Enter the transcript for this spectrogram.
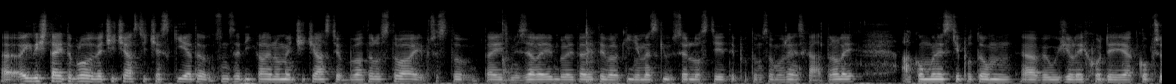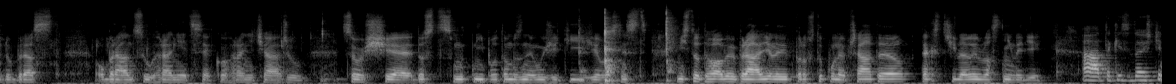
Eh, I když tady to bylo z větší části český a to odsun se týkal jenom menší části obyvatelstva, i přesto tady zmizely, byly tady ty velké německé usedlosti, ty potom samozřejmě schátraly a komunisti potom eh, využili chody jako předobraz obránců hranic, jako hraničářů, což je dost smutný potom zneužití, že vlastně st- místo toho, aby bránili prostupu nepřátel, tak stříleli vlastní lidi. A taky se to ještě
